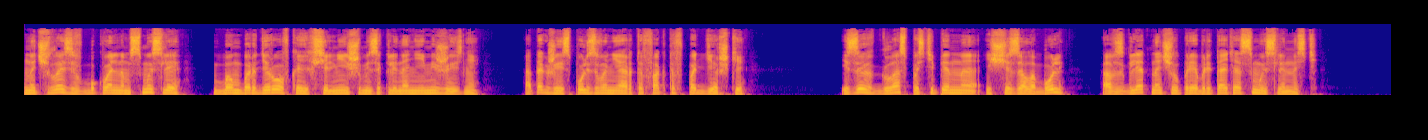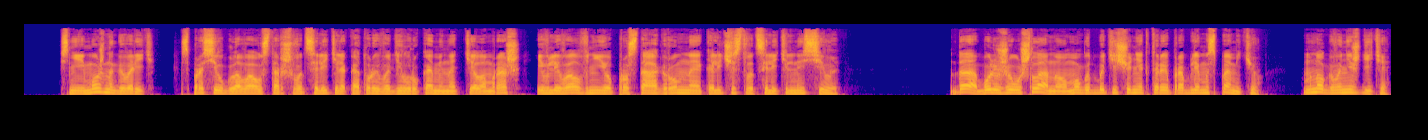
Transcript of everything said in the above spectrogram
Началась в буквальном смысле бомбардировка их сильнейшими заклинаниями жизни, а также использование артефактов поддержки. Из их глаз постепенно исчезала боль, а взгляд начал приобретать осмысленность. «С ней можно говорить?» — спросил глава у старшего целителя, который водил руками над телом Раш и вливал в нее просто огромное количество целительной силы. «Да, боль уже ушла, но могут быть еще некоторые проблемы с памятью. Многого не ждите».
